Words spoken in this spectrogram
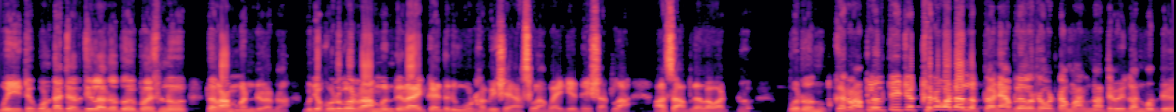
मग इथे कोणता चर्चेला जातोय प्रश्न? तर राम मंदिराचा. म्हणजे खरोखर राम मंदिर हा एक काहीतरी मोठा विषय असला पाहिजे देशातला असं आपल्याला वाटतं. परंतु कारण आपल्याला ते जग खरं वाटायला लागतं आणि आपल्याला असं वाटतं नातेवाईकांमध्ये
